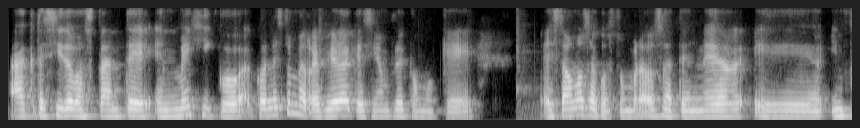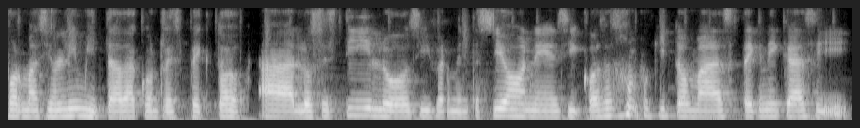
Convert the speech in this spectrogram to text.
ha crecido bastante en México. Con esto me refiero a que siempre como que estamos acostumbrados a tener eh, información limitada con respecto a los estilos y fermentaciones y cosas un poquito más técnicas y,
